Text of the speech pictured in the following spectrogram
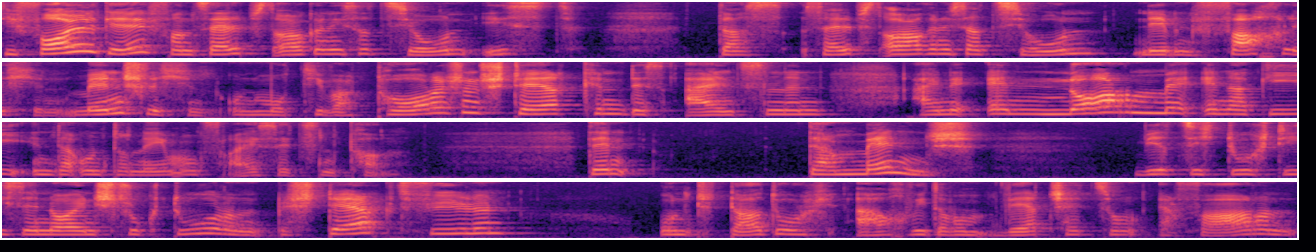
Die Folge von Selbstorganisation ist, dass Selbstorganisation neben fachlichen, menschlichen und motivatorischen Stärken des Einzelnen eine enorme Energie in der Unternehmung freisetzen kann. Denn der Mensch wird sich durch diese neuen Strukturen bestärkt fühlen und dadurch auch wiederum Wertschätzung erfahren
